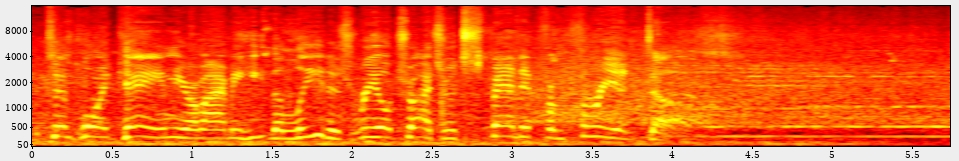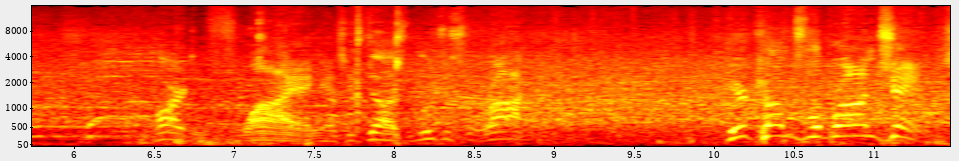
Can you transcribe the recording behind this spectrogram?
The 10-point game, your Miami Heat in the lead as Rio tries to expand it from three and does. Harden flying as he does, loses the rock. Here comes LeBron James.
